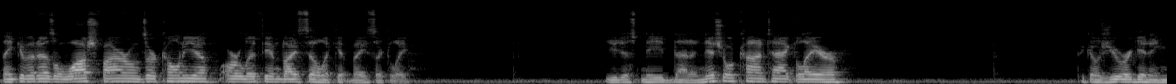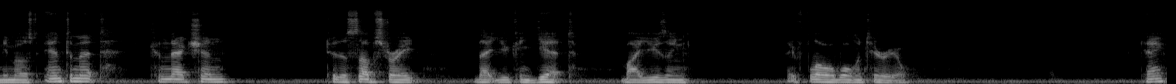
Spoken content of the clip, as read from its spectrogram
Think of it as a wash fire on zirconia or lithium disilicate basically. You just need that initial contact layer because you are getting the most intimate connection to the substrate that you can get by using a flowable material. Okay?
